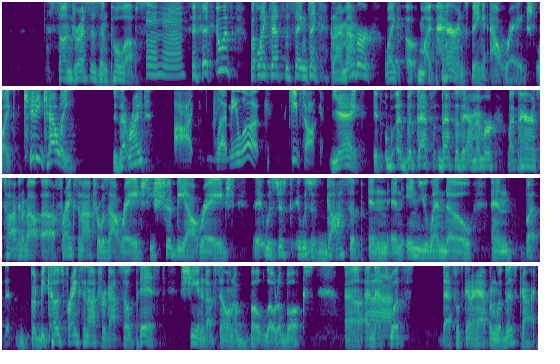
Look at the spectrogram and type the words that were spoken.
Sundresses and pull-ups. Mm-hmm. it was but like that's the same thing and i remember like uh, my parents being outraged like kitty kelley is that right I let me look. Keep talking. yay. If but that's that's the thing. I remember my parents talking about uh, frank sinatra was outraged. He should be outraged. It was just it was just gossip and, and innuendo. And but but because frank sinatra got so pissed she ended up selling a boatload of books. Uh, and that's Ah. what's that's what's going to happen with this guy.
